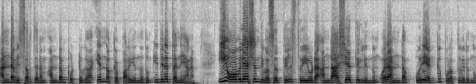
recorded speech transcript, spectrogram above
അണ്ടവിസർജനം അണ്ടം പൊട്ടുക എന്നൊക്കെ പറയുന്നതും ഇതിനെ തന്നെയാണ്. ഈ ഓവുലേഷൻ ദിവസത്തിൽ സ്ത്രീയുടെ അണ്ടാശയത്തിൽ നിന്നും ഒരണ്ടം ഒരു എഗ്ഗ് പുറത്തു വരുന്നു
